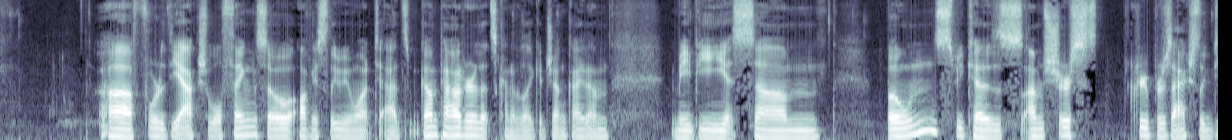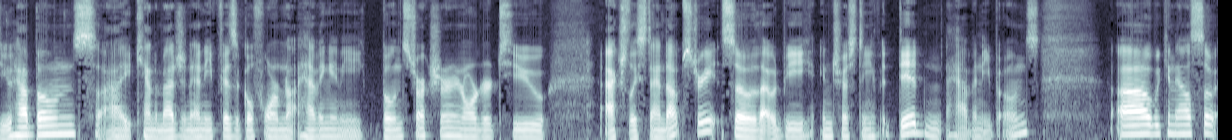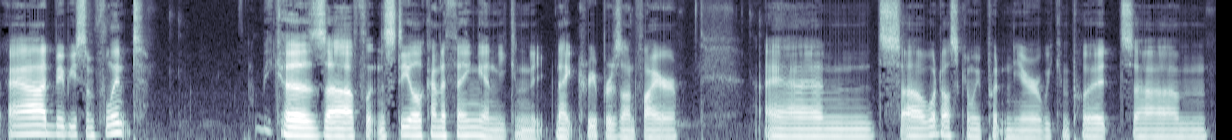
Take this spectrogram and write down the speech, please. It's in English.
uh, for the actual thing. So obviously, we want to add some gunpowder. That's kind of like a junk item. Maybe some bones, because I'm sure creepers actually do have bones. I can't imagine any physical form not having any bone structure in order to actually stand up straight, so that would be interesting if it did have any bones. Uh, we can also add maybe some flint, because uh, flint and steel kind of thing, and you can ignite creepers on fire. And uh, what else can we put in here? We can put, um,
